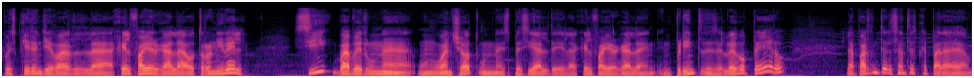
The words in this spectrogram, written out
pues quieren llevar la Hellfire Gala a otro nivel. Sí, va a haber una, un one shot, un especial de la Hellfire Gala en, print, desde luego, pero la parte interesante es que para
